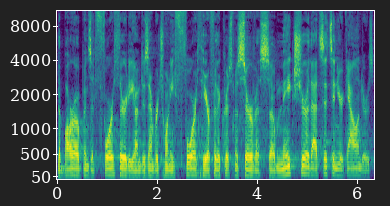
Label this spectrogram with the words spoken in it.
The bar opens at 4:30 on December 24th here for the Christmas service. So make sure that sits in your calendars.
